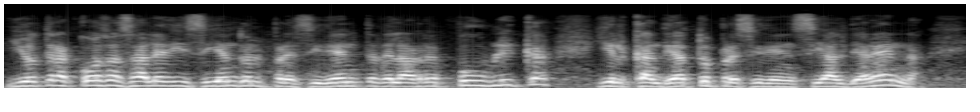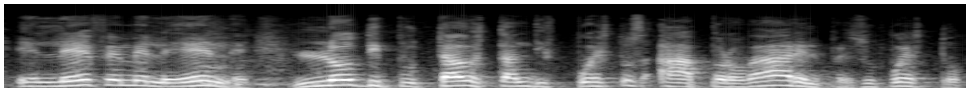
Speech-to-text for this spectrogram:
y otra cosa sale diciendo el presidente de la República y el candidato presidencial de Arena. El FMLN, los diputados están dispuestos a aprobar el presupuesto,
